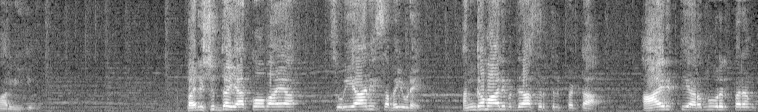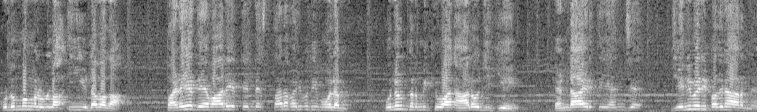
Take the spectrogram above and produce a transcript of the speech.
മാറിയിരിക്കുന്നു. പരിശുദ്ധ യാക്കോബായ സുറിയാനി സഭയുടെ അങ്കമാലി ഭദ്രാസനത്തിൽപ്പെട്ട ആയിരത്തി അറുന്നൂറിൽ പരം കുടുംബങ്ങളുള്ള ഈ ഇടവക പഴയ ദേവാലയത്തിന്റെ സ്ഥലപരിമിതി മൂലം പുനർനിർമ്മിക്കുവാൻ ആലോചിക്കുകയും രണ്ടായിരത്തി അഞ്ച് ജനുവരി പതിനാറിന്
